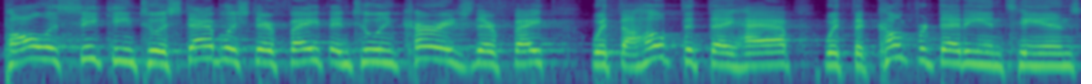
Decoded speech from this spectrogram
Paul is seeking to establish their faith and to encourage their faith with the hope that they have, with the comfort that he intends,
